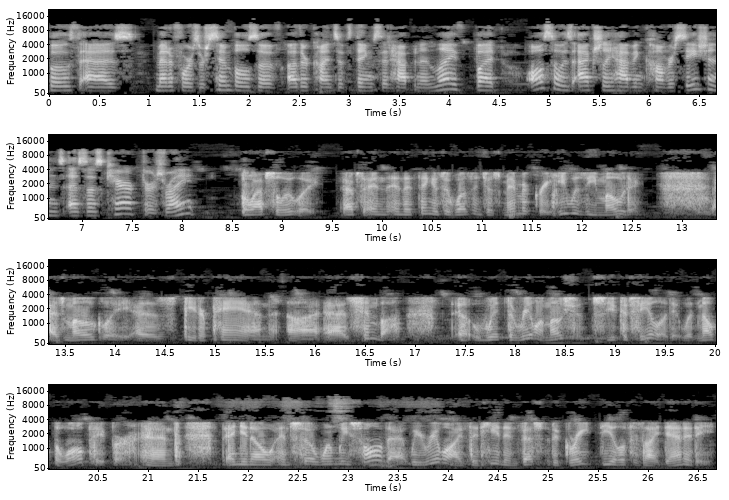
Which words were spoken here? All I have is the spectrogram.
both as metaphors or symbols of other kinds of things that happen in life, but also as actually having conversations as those characters, right? Oh, absolutely. And, and the thing is, it wasn't just mimicry. He was emoting as Mowgli, as Peter Pan, uh, as Simba, uh, with the real emotions. You could feel it. It would melt the wallpaper. And, and you know, and so when we saw that, we realized that he had invested a great deal of his identity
